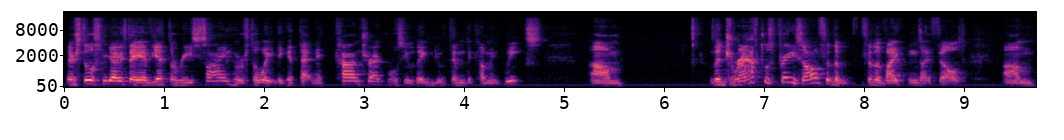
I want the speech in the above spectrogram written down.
There's still some guys they have yet to re-sign who are still waiting to get that next contract. We'll see what they can do with them in the coming weeks. Um, the draft was pretty solid for the for the Vikings. I felt um,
